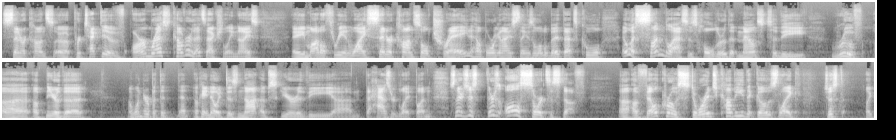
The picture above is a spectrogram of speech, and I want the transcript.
center console, uh, protective armrest cover. That's actually nice a Model 3 and Y center console tray to help organize things a little bit. That's cool. Oh, a sunglasses holder that mounts to the roof uh, up near the. I wonder, but the that, okay, no, it does not obscure the um, the hazard light button. So there's just there's all sorts of stuff. Uh, a Velcro storage cubby that goes like just like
